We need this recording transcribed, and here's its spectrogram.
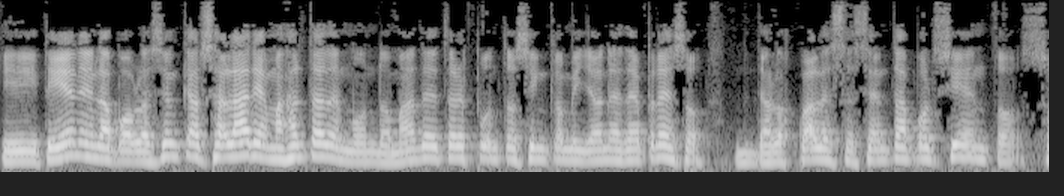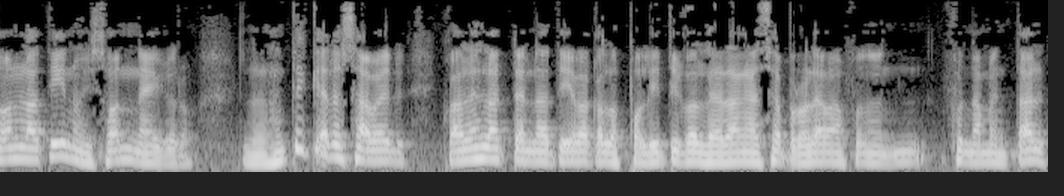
y tienen la población carcelaria más alta del mundo, más de 3.5 millones de presos, de los cuales 60% son latinos y son negros. La gente quiere saber cuál es la alternativa que los políticos le dan a ese problema fundamental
